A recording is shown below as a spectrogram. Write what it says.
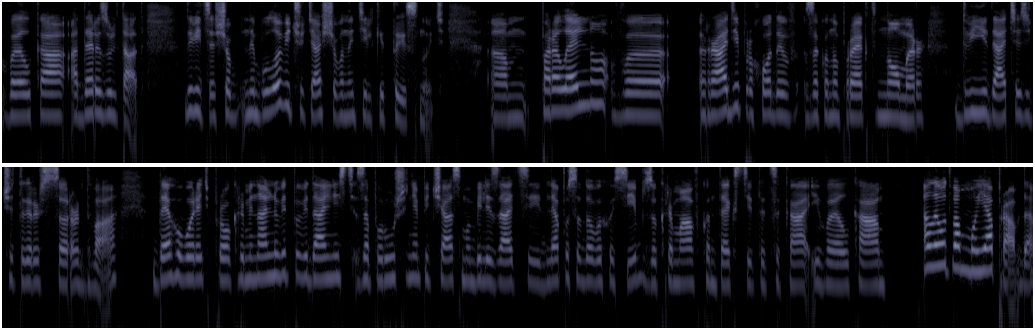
ВЛК, а де результат? Дивіться, щоб не було відчуття, що вони тільки тиснуть. Ем, паралельно в Раді проходив законопроект номер 2442, де говорять про кримінальну відповідальність за порушення під час мобілізації для посадових осіб, зокрема в контексті ТЦК і ВЛК. Але от вам моя правда.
